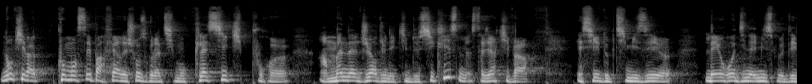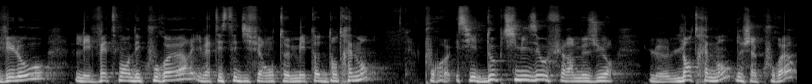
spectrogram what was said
Donc il va commencer par faire des choses relativement classiques pour euh, un manager d'une équipe de cyclisme, c'est-à-dire qu'il va essayer d'optimiser euh, l'aérodynamisme des vélos, les vêtements des coureurs, il va tester différentes méthodes d'entraînement pour euh, essayer d'optimiser au fur et à mesure l'entraînement de chaque coureur.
